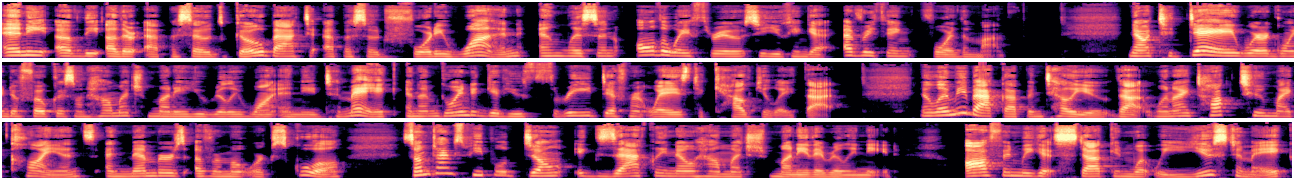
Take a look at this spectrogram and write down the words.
any of the other episodes, go back to episode 41 and listen all the way through so you can get everything for the month. Now, today we're going to focus on how much money you really want and need to make. And I'm going to give you three different ways to calculate that. Now, let me back up and tell you that when I talk to my clients and members of Remote Work School, sometimes people don't exactly know how much money they really need. Often we get stuck in what we used to make,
